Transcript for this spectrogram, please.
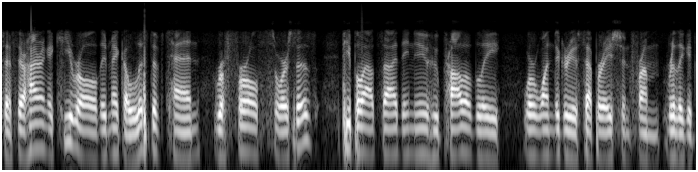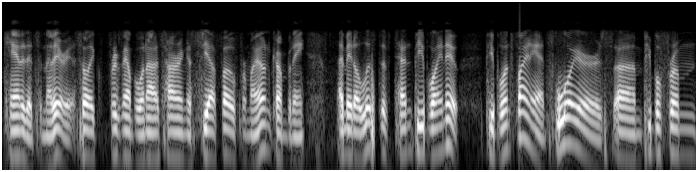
So if they're hiring a key role, they'd make a list of ten referral sources, people outside they knew who probably were one degree of separation from really good candidates in that area. So like for example, when I was hiring a CFO for my own company, I made a list of ten people I knew people in finance, lawyers, um, people from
